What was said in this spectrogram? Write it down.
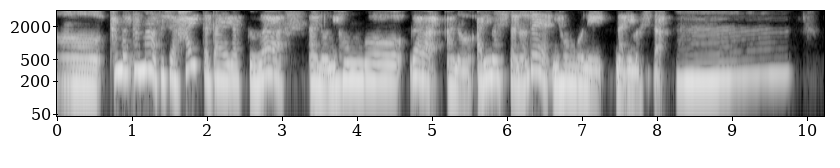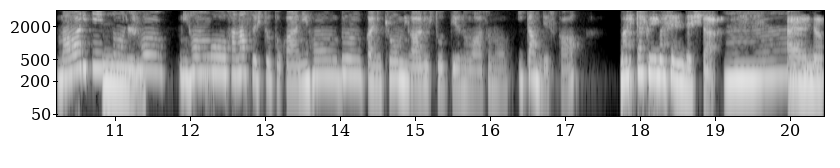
あのたまたま私は入った大学は、あの、日本語が、あの、ありましたので、日本語になりました。うーん。周りにその日本、日本語を話す人とか、日本文化に興味がある人っていうのは、その、いたんですか？全くいませんでした。うーん。あの、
